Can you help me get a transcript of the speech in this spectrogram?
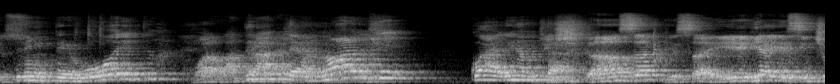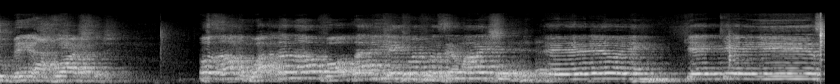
Isso. 38, Bora lá atrás. 39, 40. Descansa, isso aí. E aí, sentiu bem as costas? Ou não, não guarda não, volta ali que a gente vai fazer mais. Eu, hein? Que que é isso?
